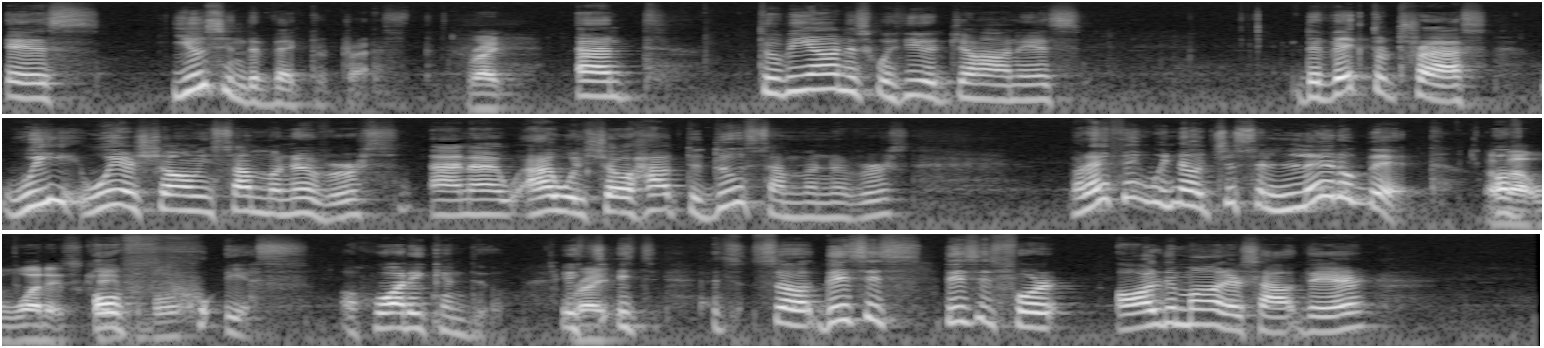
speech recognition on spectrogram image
is using the vector thrust. Right. And to be honest with you, John, is the vector thrust. We we are showing some maneuvers, and I, I will show how to do some maneuvers. But I think we know just a little bit About what it's capable of. Yes, of what it can do. It's, Right. it's, it's, so this is this is for all the modelers out there.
